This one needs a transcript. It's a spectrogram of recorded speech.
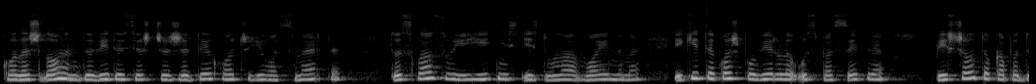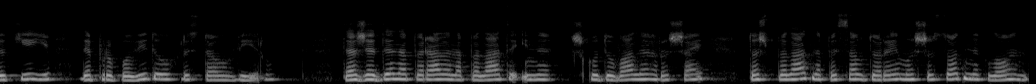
Коли ж Логан довідався, що жиди хочуть його смерти, то склав свою гідність із двома воїнами, які також повірили у Спасителя, пішов до Кападокії, де проповідував Христову віру. Та жиди напирали на Пилата і не шкодували грошей, тож Пилат написав до Риму, що сотник Логан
